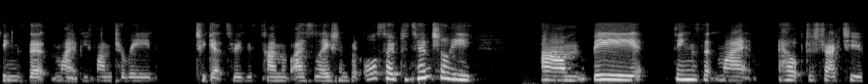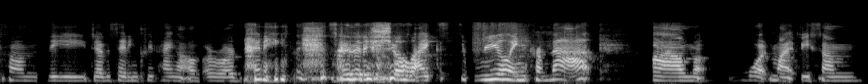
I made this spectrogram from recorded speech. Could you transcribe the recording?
things that might be fun to read to get through this time of isolation, but also potentially um, B, things that might help distract you from the devastating cliffhanger of Aurora Burning, so that if you're like reeling from that, um, what might be some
